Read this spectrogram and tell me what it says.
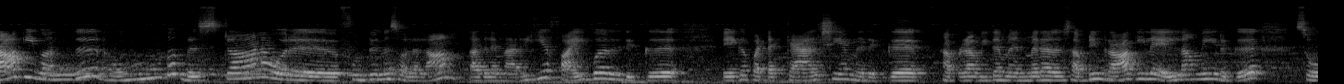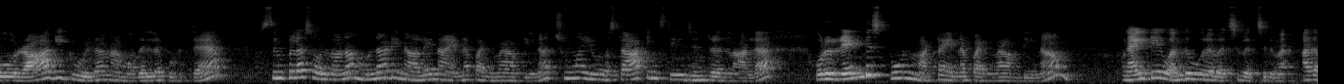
ராகி வந்து ரொம்ப பெஸ்ட்டான ஒரு ஃபுட்டுன்னு சொல்லலாம். அதில் நிறைய ஃபைபர் இருக்குது ஏகப்பட்ட கால்சியம் இருக்குது அப்புறம் விட்டமின் மினரல்ஸ் அப்படின்னு ராகியில் எல்லாமே இருக்குது ஸோ ராகி கூழ் தான் நான் முதல்ல கொடுத்தேன். சிம்பிளாக சொல்லணும்னா முன்னாடி நாளே நான் என்ன பண்ணுவேன் அப்படின்னா சும்மா இவங்க ஸ்டார்டிங் ஸ்டேஜ்ன்றதுனால ஒரு ரெண்டு ஸ்பூன் மட்டும் என்ன பண்ணுவேன் அப்படின்னா நைட்டே வந்து ஊற வச்சு வச்சுருவேன். அதை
